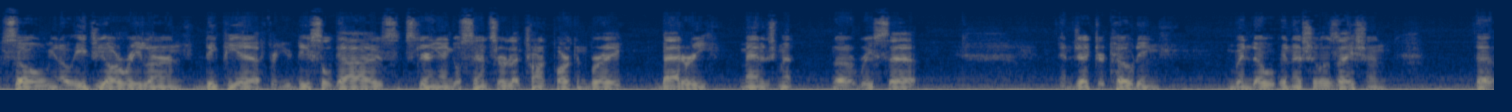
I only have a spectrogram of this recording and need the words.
So, you know, EGR relearn, DPF for you diesel guys, steering angle sensor, electronic parking brake, battery management uh, reset, injector coding, window initialization, uh,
